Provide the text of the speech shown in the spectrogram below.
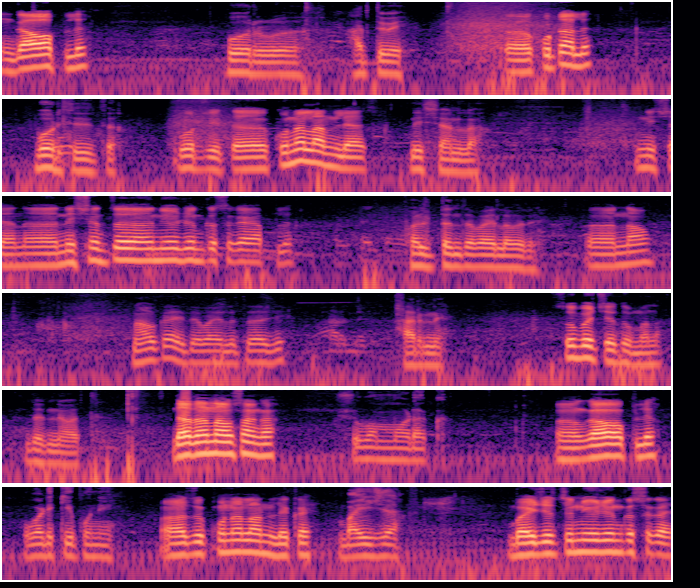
गाव आपलं? बोर हातवे. अं, कुठं आलं? बोरचे तिथं. बोरची तर कुणाला आणले आज? निशानला. निशान. अं, निशानचं नियोजन कसं काय आपलं? फलटणच्या बायलावर आहे. अं, नाव? नाव काय त्या बायलाचं आजी? हारणे. शुभेच्छा तुम्हाला. धन्यवाद. दादा नाव सांगा. शुभम मोडक. अं, गाव आपलं? वडकी पुणे. आज कुणाला आणले काय? बाईजा. बायजेचं नियोजन कसं काय?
